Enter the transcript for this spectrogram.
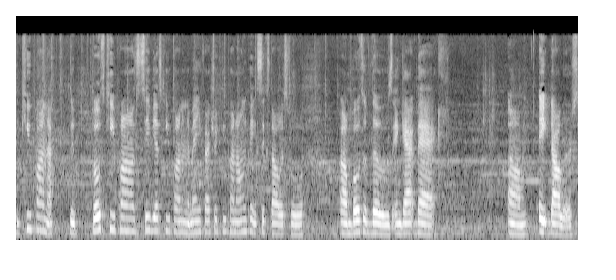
the coupon, I, the both coupons, CVS coupon and the manufacturer coupon, I only paid $6 for um, both of those and got back um, $8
